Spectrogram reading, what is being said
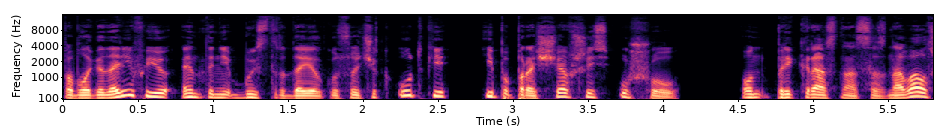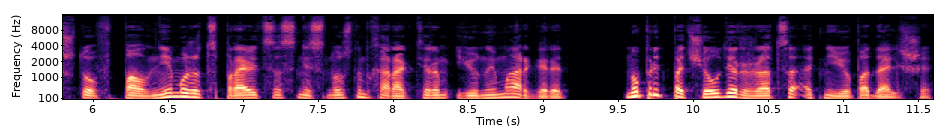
Поблагодарив ее, Энтони быстро доел кусочек утки и, попрощавшись, ушел. Он прекрасно осознавал, что вполне может справиться с несносным характером юной Маргарет, но предпочел держаться от нее подальше.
